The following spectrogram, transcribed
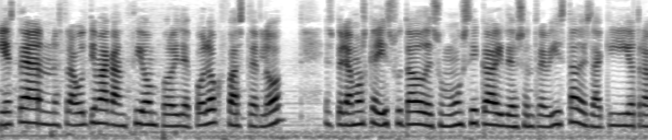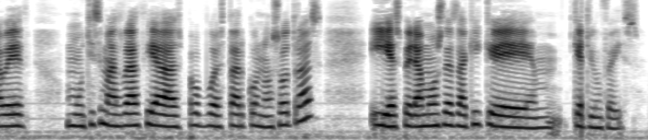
Y esta es nuestra última canción por hoy de Pollock, Faster Love. Esperamos que hayáis disfrutado de su música y de su entrevista. Desde aquí, otra vez, muchísimas gracias por estar con nosotras y esperamos desde aquí que, que triunféis.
